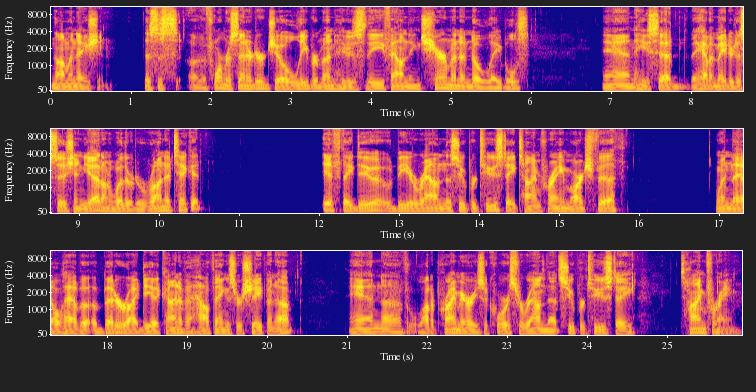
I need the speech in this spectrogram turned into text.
nomination. This is uh, the former Senator Joe Lieberman, who's the founding chairman of No Labels. And he said they haven't made a decision yet on whether to run a ticket. If they do, it would be around the Super Tuesday timeframe, March 5th, when they'll have a, a better idea kind of how things are shaping up. And uh, a lot of primaries, of course, around that Super Tuesday timeframe.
